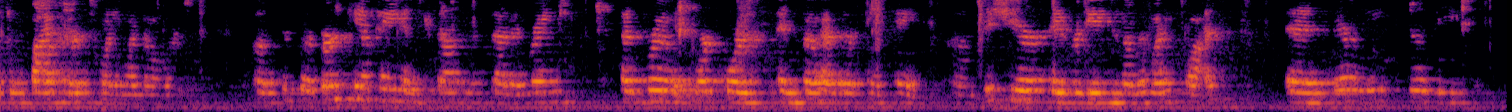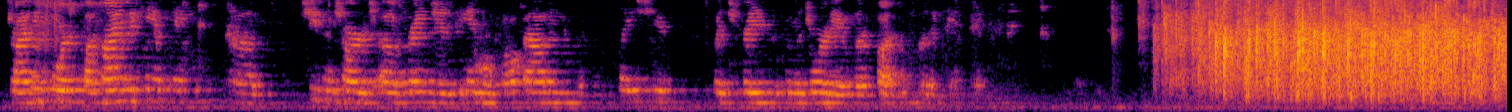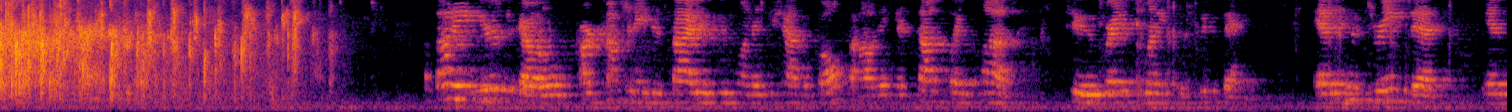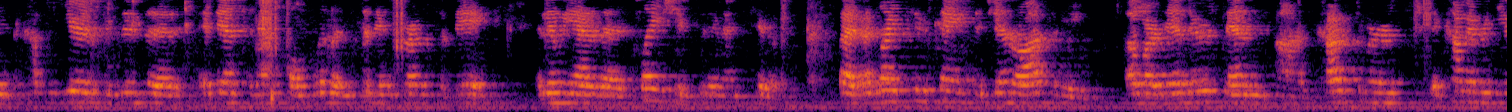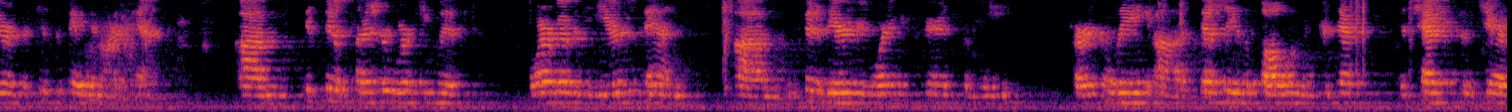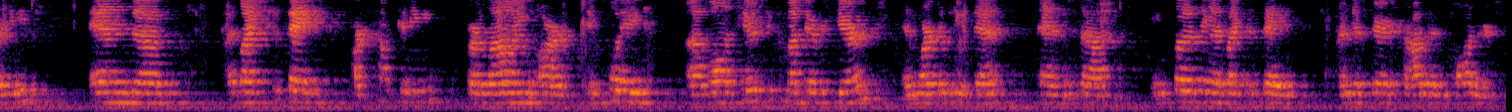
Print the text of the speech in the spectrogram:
thousand five hundred twenty-one dollars. Um, since their first campaign in two thousand and seven, Range has grown its workforce and so has their campaign. Um, this year, they've regained the number one spot. And Marilee, you're the driving force behind the campaign. Um, she's in charge of Range's annual golf outings and clay shoots, which raises the majority of their funds for the campaign. Eight years ago, our company decided we wanted to have a golf outing at Southpointe Club to raise money for the food bank. And who dreamed that in a couple of years, we moved the event to Nancy Women's because it had grown so big. And then we added a clay shoot to the event too. But I'd like to thank the generosity of our vendors and our customers that come every year and participate in our event. Um, it's been a pleasure working with Barb over the years, and um, it's been a very rewarding experience for me personally, uh, especially in the fall when we present the checks to the charities. And um, I'd like to thank our company for allowing our employee uh, volunteers to come up every year and work at the event. And uh, in closing, I'd like to say I'm just very proud and honored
